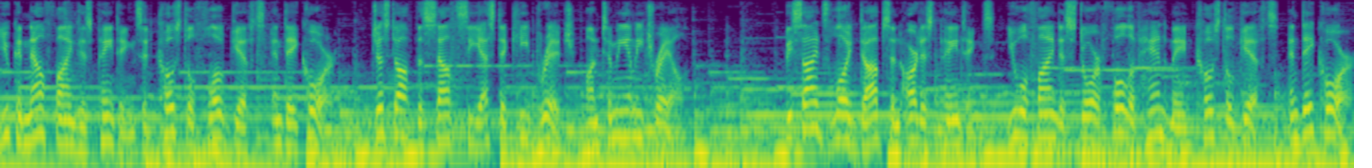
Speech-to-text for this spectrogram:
you can now find his paintings at Coastal Flow Gifts and Decor, just off the South Siesta Key Bridge on Tamiami Trail. Besides Lloyd Dobson artist paintings, you will find a store full of handmade coastal gifts and decor.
